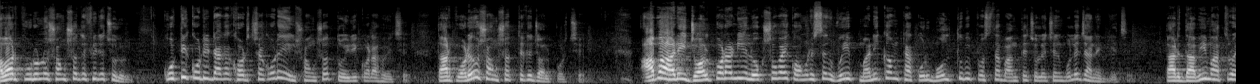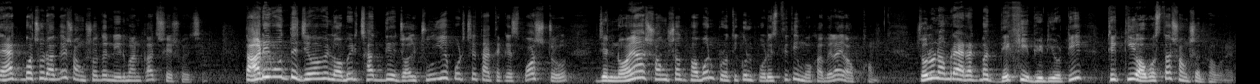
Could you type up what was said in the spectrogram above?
আবার পুরনো সংসদে ফিরে চলুন। কোটি কোটি টাকা খরচা করে এই সংসদ তৈরি করা হয়েছে। তারপরেও সংসদ থেকে জল পড়ছে। আবার এই জলপড়া নিয়ে লোকসভায় কংগ্রেসের হুইপ মানিকম ঠাকুর মুলতুবি প্রস্তাব আনতে চলেছেন বলে জানা গিয়েছে। তার দাবি মাত্র এক বছর আগে সংসদের নির্মাণ কাজ শেষ হয়েছে। তারই মধ্যে যেভাবে লবির ছাদ দিয়ে জল চুঁইয়ে পড়ছে তা থেকে স্পষ্ট যে নয়া সংসদ ভবন প্রতিকূল পরিস্থিতি মোকাবেলায় অক্ষম। চলুন আমরা আর একবার দেখি ভিডিওটি, ঠিক কী অবস্থা সংসদ ভবনের।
